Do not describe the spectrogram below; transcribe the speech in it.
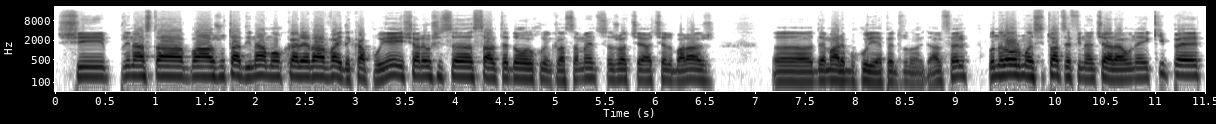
și prin asta a ajutat Dinamo care era vai de capul ei și a reușit să salte două locuri în clasament să joace acel baraj uh, de mare bucurie pentru noi, de altfel. Până la urmă, situația financiară a unei echipe,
